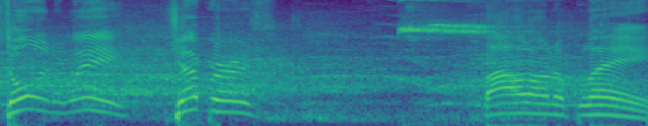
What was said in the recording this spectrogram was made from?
Stolen away. Jeffers. Foul on the play.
